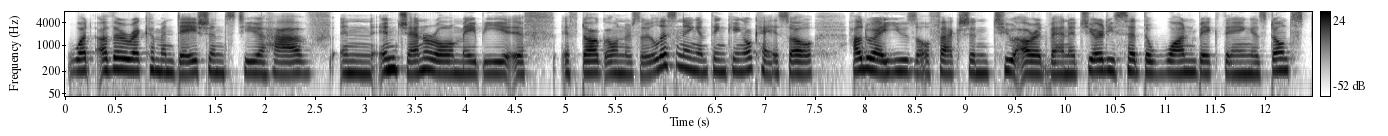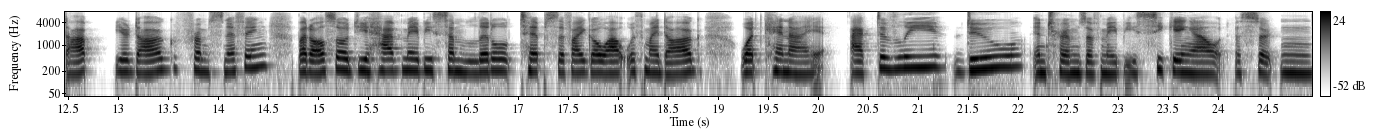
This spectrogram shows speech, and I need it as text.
what other recommendations do you have in in general maybe if if dog owners are listening and thinking okay so how do i use olfaction to our advantage you already said the one big thing is don't stop your dog from sniffing, but also do you have maybe some little tips if I go out with my dog? What can I actively do in terms of maybe seeking out a certain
